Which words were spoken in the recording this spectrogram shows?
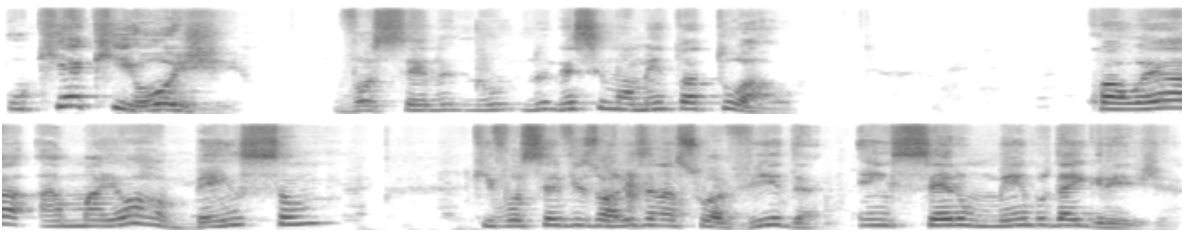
O que é que hoje, você, nesse momento atual, qual é a, maior bênção que você visualiza na sua vida em ser um membro da igreja?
